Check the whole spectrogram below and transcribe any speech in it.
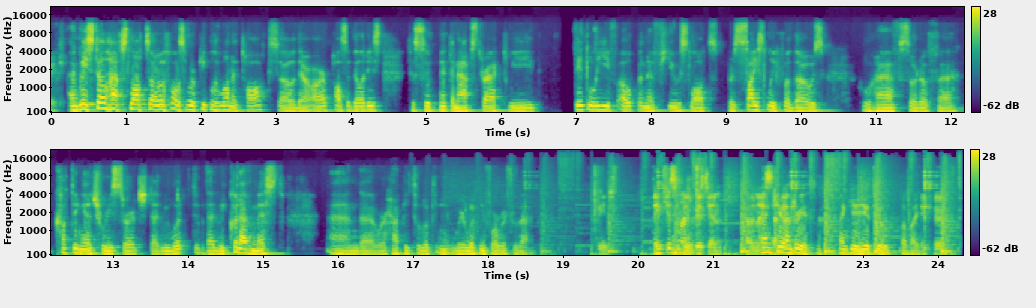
Great. And we still have slots al- also for people who want to talk. So there are possibilities to submit an abstract. We did leave open a few slots precisely for those who have sort of uh, cutting edge research that we would that we could have missed. And uh, we're happy to look. We're looking forward to that. Great. Thank you so Thank much, you. Christian. Have a nice Thank you. Andreas. Thank you. You too. Bye bye. Take care.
